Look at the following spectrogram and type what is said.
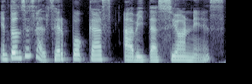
Entonces, al ser pocas habitaciones,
